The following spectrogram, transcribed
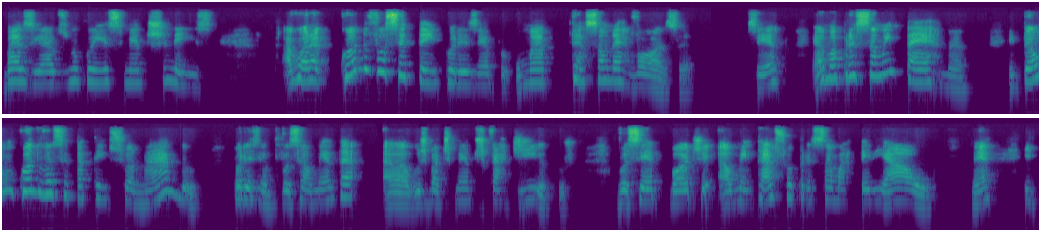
baseados no conhecimento chinês. Agora, quando você tem, por exemplo, uma tensão nervosa, certo? É uma pressão interna. Então, quando você está tensionado, por exemplo, você aumenta uh, os batimentos cardíacos, você pode aumentar a sua pressão arterial, né? E,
